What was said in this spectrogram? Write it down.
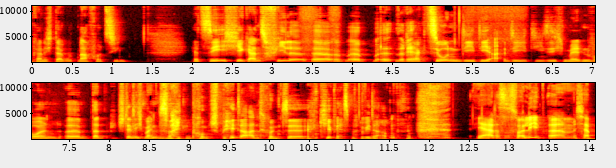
kann ich da gut nachvollziehen. Jetzt sehe ich hier ganz viele äh, äh, Reaktionen, die, die, die, die sich melden wollen. Äh, dann stelle ich meinen zweiten Punkt später an und äh, gebe erstmal wieder ab. Ja, das ist voll lieb. Ähm, ich habe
